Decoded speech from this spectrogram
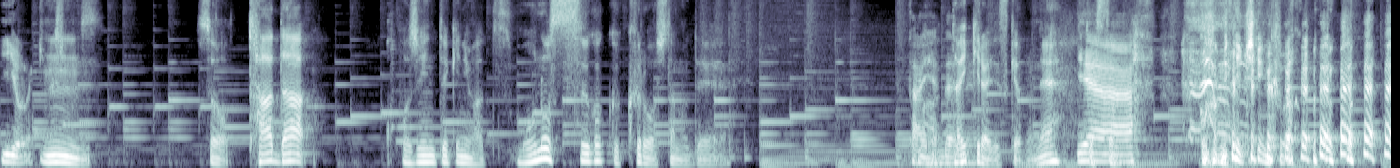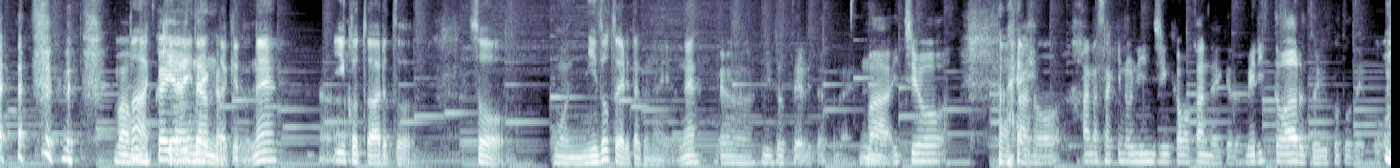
いいような気がします。そうただ個人的にはものすごく苦労したので、大変だよ、ねまあ大嫌いですけどね。いやテストメイキングは。ー、まあ、嫌いなんだけどね。いいことあるとそうもう二度とやりたくないよね。と。うん、二度とやりたくない。うんまあ、一応、はいあの、鼻先の人参かわかんないけど、メリットはあるということで、こう。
